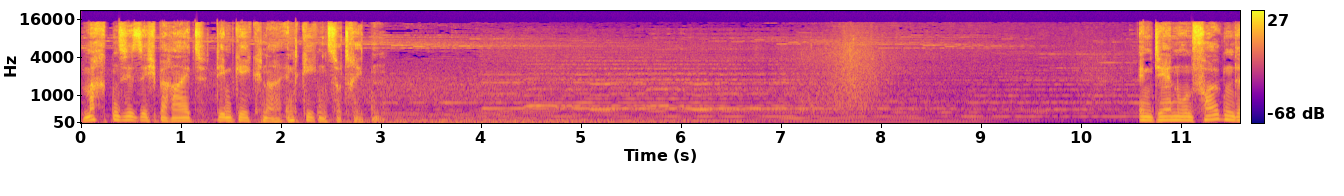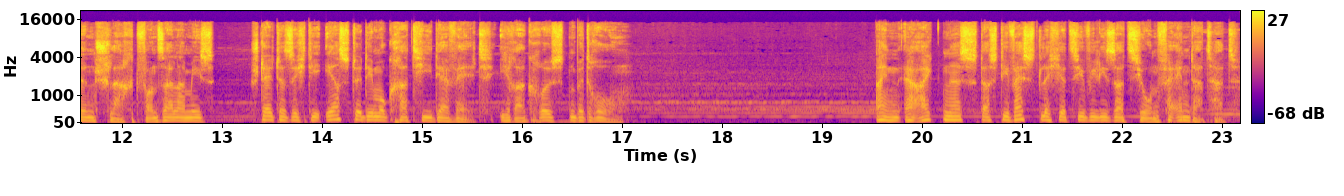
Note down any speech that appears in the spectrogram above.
machten sie sich bereit, dem Gegner entgegenzutreten. In der nun folgenden Schlacht von Salamis stellte sich die erste Demokratie der Welt ihrer größten Bedrohung. Ein Ereignis, das die westliche Zivilisation verändert hat.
